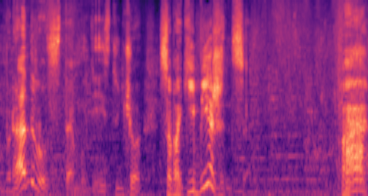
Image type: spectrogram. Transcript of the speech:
Обрадовался тому действию. Что, собаки-беженцы? А?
